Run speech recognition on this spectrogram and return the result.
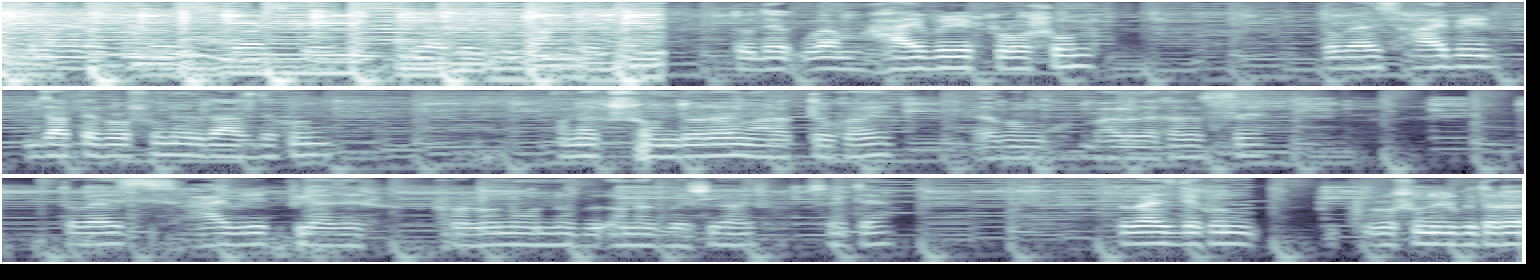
আসসালামু আলাইকুম তো তো দেখলাম হাইব্রিড রসুন। তো গাইস হাইব্রিড জাতের রসুনের গাছ দেখুন। অনেক সুন্দর হয়, মারাত্মক হয় এবং খুব ভালো দেখা যাচ্ছে। তো গাইস হাইব্রিড পেঁয়াজের ফলনও অন্য অনেক বেশি হয় সেতে তো গাইস দেখুন রসুনের ভিতরে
